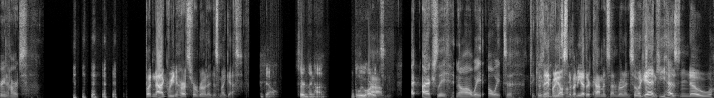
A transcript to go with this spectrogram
Green hearts. but not green hearts for Ronan is my guess. No, certainly not. Blue hearts. Um, I, I actually no. I'll wait. I'll wait to to. give does anybody else on have any other comments on Ronan? So again, he has no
